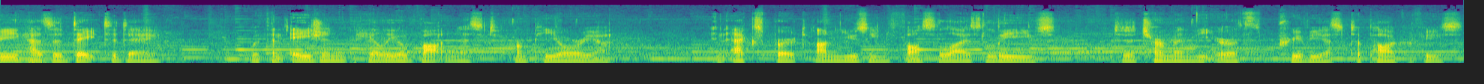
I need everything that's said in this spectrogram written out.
Tree has a date today with an Asian paleobotanist from Peoria, an expert on using fossilized leaves to determine the Earth's previous topographies.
